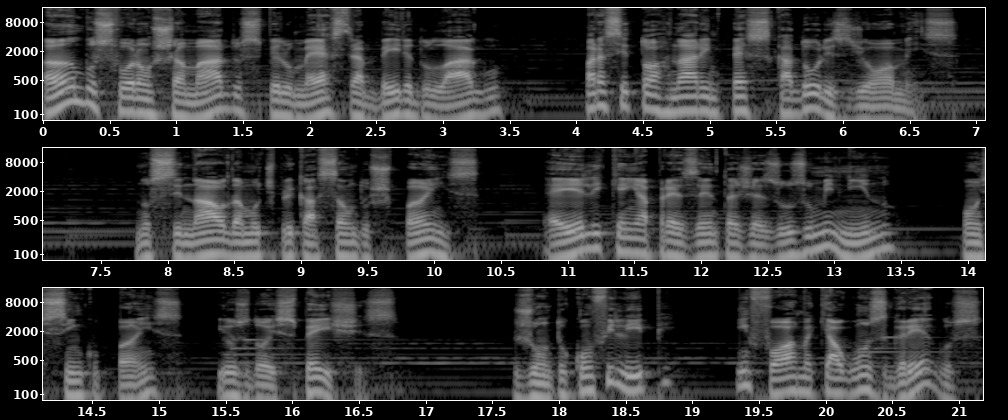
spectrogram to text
Ambos foram chamados pelo Mestre à beira do lago para se tornarem pescadores de homens. No sinal da multiplicação dos pães, é ele quem apresenta a Jesus o menino com os cinco pães e os dois peixes. Junto com Filipe, informa que alguns gregos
